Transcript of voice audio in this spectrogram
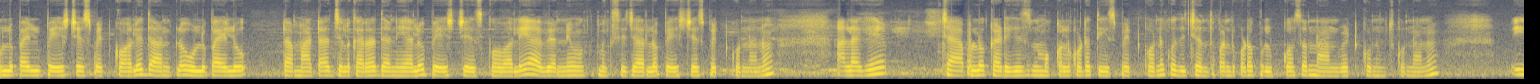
ఉల్లిపాయలు పేస్ట్ చేసి పెట్టుకోవాలి. దాంట్లో ఉల్లిపాయలు టమాటా జీలకర్ర ధనియాలు పేస్ట్ చేసుకోవాలి. అవన్నీ మిక్సీ జార్లో పేస్ట్ చేసి పెట్టుకున్నాను. అలాగే చేపలు కడిగేసిన ముక్కలు కూడా తీసి పెట్టుకొని కొద్ది చింతపండు కూడా పులుపు కోసం నానబెట్టుకొని ఉంచుకున్నాను. ఈ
